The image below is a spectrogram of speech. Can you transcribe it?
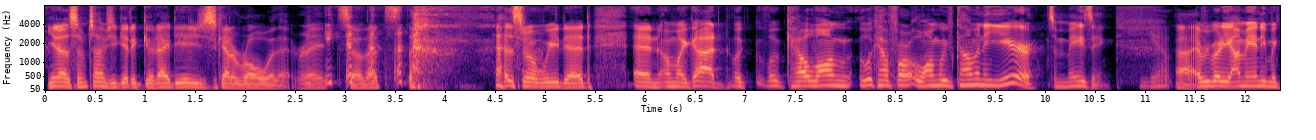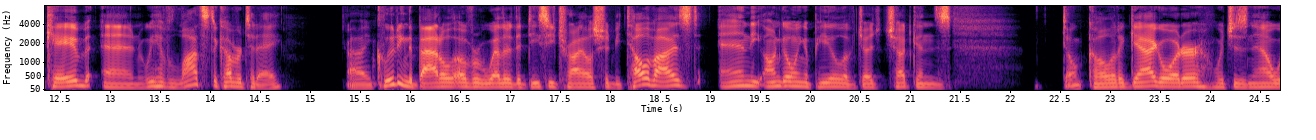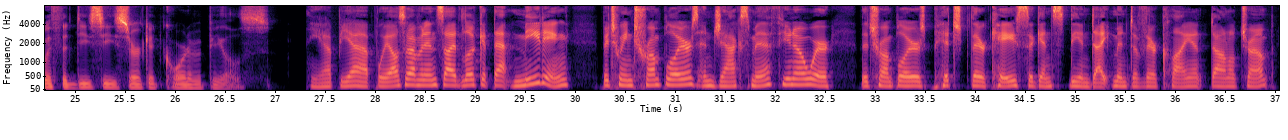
You know, sometimes you get a good idea, you just got to roll with it, right? So that's that's what we did. And oh my God, look look how long, look how far along we've come in a year. It's amazing. Yep. Uh, everybody, I'm Andy McCabe, and we have lots to cover today, uh, including the battle over whether the DC trial should be televised and the ongoing appeal of Judge Chutkan's don't call it a gag order, which is now with the DC Circuit Court of Appeals. Yep, yep. We also have an inside look at that meeting between Trump lawyers and Jack Smith, you know, where the Trump lawyers pitched their case against the indictment of their client, Donald Trump,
